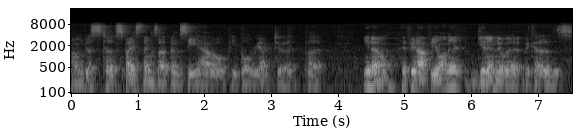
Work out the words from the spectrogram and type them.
Um, just to spice things up and see how people react to it. But, you know, if you're not feeling it, get into it because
